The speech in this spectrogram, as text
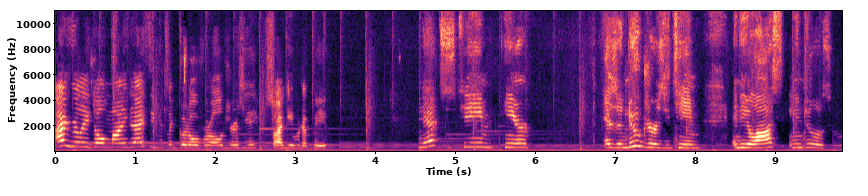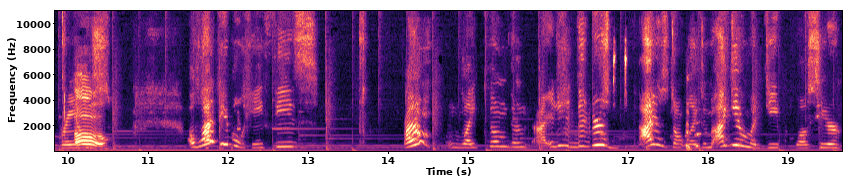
I really don't mind it. I think it's a good overall jersey, so I gave it a B. Next team here is a New Jersey team in the Los Angeles Rams. Oh. a lot of people hate these. I don't like them. They're I just, they're just I just don't like them. I give them a D plus here.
